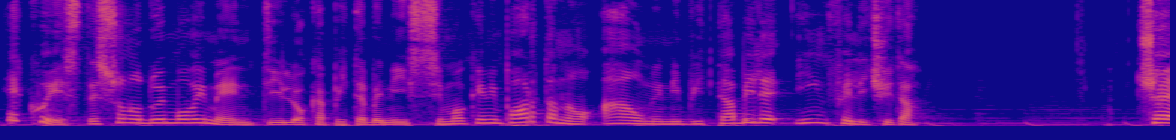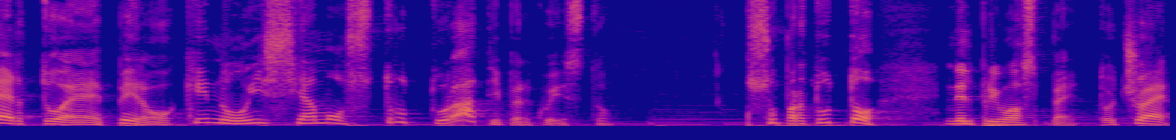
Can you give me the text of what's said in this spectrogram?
E questi sono due movimenti, lo capite benissimo, che mi portano a un'inevitabile infelicità. Certo è però che noi siamo strutturati per questo soprattutto nel primo aspetto, cioè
